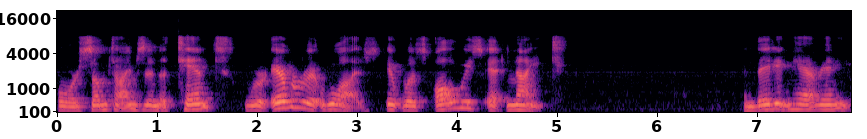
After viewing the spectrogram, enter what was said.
or sometimes in a tent, wherever it was, it was always at night. And they didn't have any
